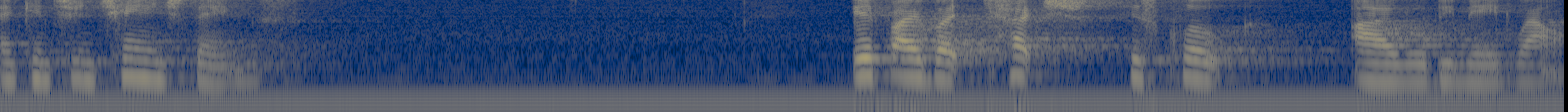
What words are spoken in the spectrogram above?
and can change things. If I but touch his cloak, I will be made well.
